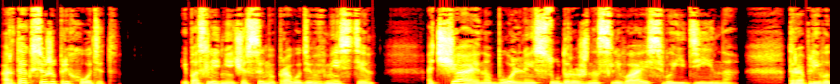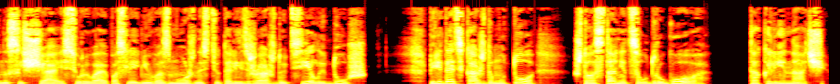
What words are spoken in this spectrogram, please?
Артак все же приходит, и последние часы мы проводим вместе, отчаянно, больно и судорожно сливаясь воедино, торопливо насыщаясь, урывая последнюю возможность утолить жажду тел и душ, передать каждому то, что останется у другого, так или иначе.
